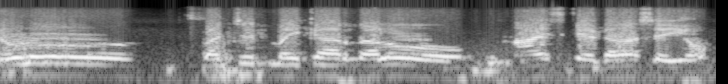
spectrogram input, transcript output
எவ்வளோ பட்ஜெட் மைக்கா இருந்தாலும் நாய்ஸ் கேட்க தான் செய்யும்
